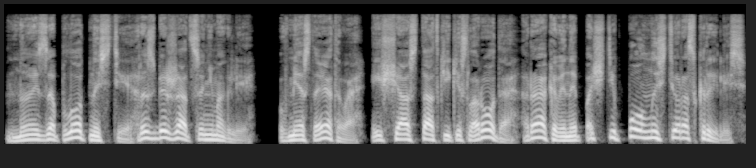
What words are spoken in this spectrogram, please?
но из-за плотности разбежаться не могли. Вместо этого, ища остатки кислорода, раковины почти полностью раскрылись.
